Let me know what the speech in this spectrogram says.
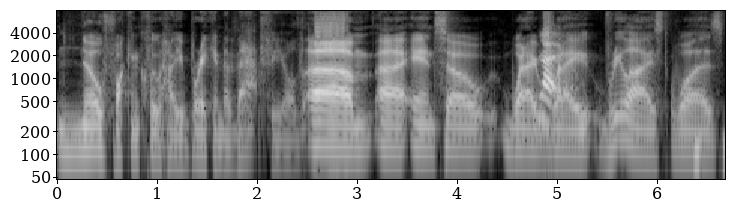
no fucking clue how you break into that field. Um uh and so what i Yeah. what i realized was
